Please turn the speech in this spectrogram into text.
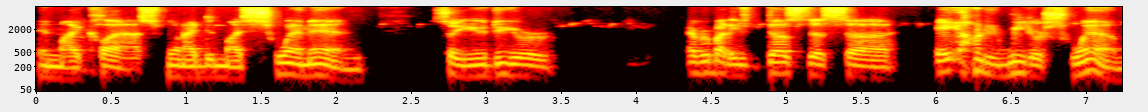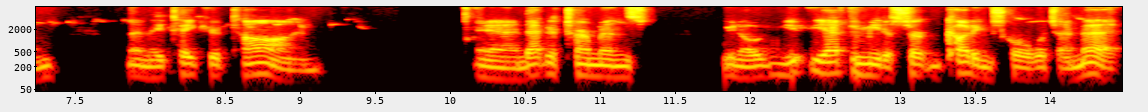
in my class when I did my swim in. So you do your, everybody does this uh, 800 meter swim, and they take your time, and that determines, you know, you, you have to meet a certain cutting score, which I met.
